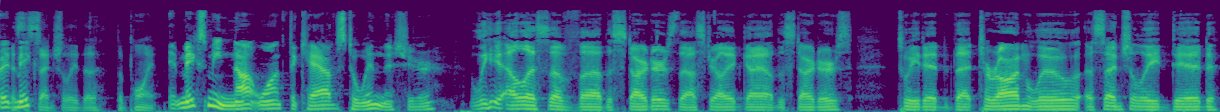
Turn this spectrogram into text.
It is makes- essentially the the point. It makes me not want the Cavs to win this year. Lee Ellis of uh, the Starters, the Australian guy of the Starters, tweeted that Tyronn Lue essentially did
